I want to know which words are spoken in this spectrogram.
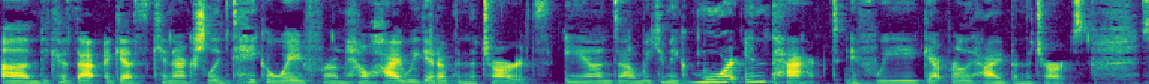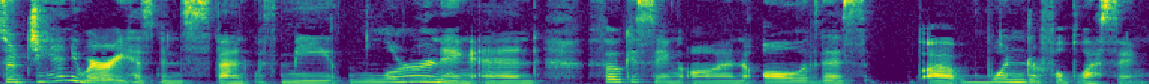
um, because that, I guess, can actually take away from how high we get up in the charts. And um, we can make more impact if we get really high up in the charts. So, January has been spent with me learning and focusing on all of this uh, wonderful blessing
